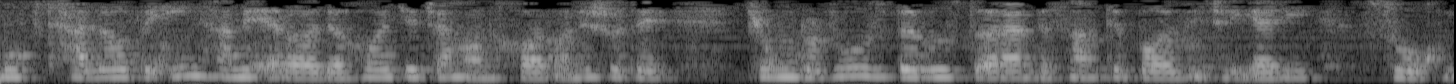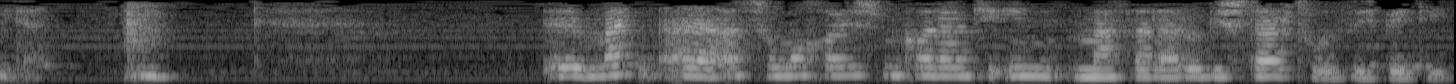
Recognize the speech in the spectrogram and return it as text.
مبتلا به این همه اراده های جهان خارانه شده که اون رو روز به روز دارن به سمت بازیچگری سوق میدن. من از شما خواهش می‌کنم که این مسئله رو بیشتر توضیح بدید.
